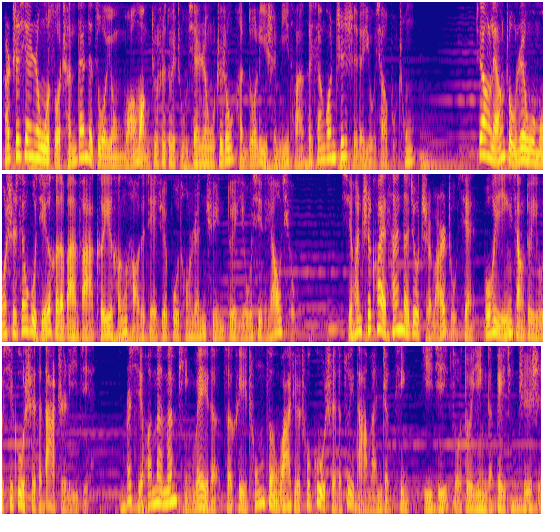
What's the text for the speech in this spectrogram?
而支线任务所承担的作用，往往就是对主线任务之中很多历史谜团和相关知识的有效补充。这样两种任务模式相互结合的办法，可以很好的解决不同人群对游戏的要求。喜欢吃快餐的就只玩主线，不会影响对游戏故事的大致理解；而喜欢慢慢品味的，则可以充分挖掘出故事的最大完整性以及所对应的背景知识。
